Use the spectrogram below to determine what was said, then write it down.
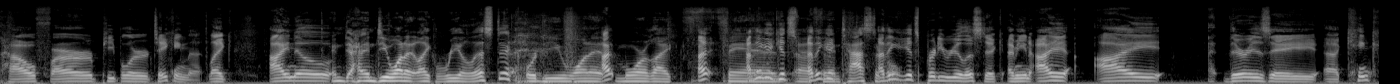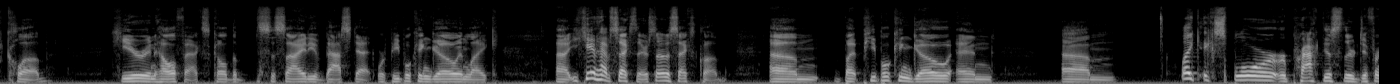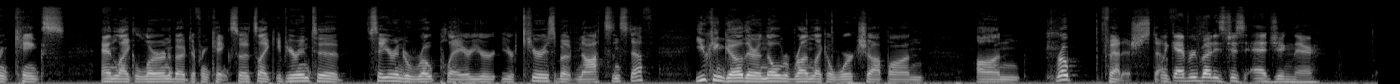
how far people are taking that. Like, I know. And, and do you want it like realistic, or do you want it I- more like I, fan? I think it gets. uh, I think fantastical. It, I think it gets pretty realistic. I mean, I, I, there is a, a kink club here in Halifax called the Society of Bastet, where people can go and like, uh, you can't have sex there. It's not a sex club, um, but people can go and, um, like explore or practice their different kinks and like learn about different kinks. So it's like if you're into, say, you're into rope play or you're you're curious about knots and stuff, you can go there and they'll run like a workshop on on rope fetish stuff. Like everybody's just edging there.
